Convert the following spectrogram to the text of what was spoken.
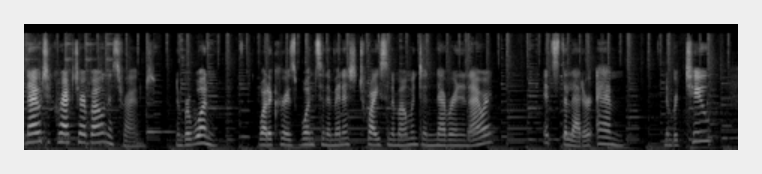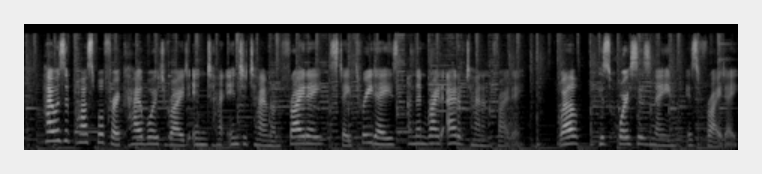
Now to correct our bonus round. Number 1. What occurs once in a minute, twice in a moment, and never in an hour? It's the letter M. Number 2. How is it possible for a cowboy to ride in into town on Friday, stay three days, and then ride out of town on Friday? Well, his horse's name is Friday.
